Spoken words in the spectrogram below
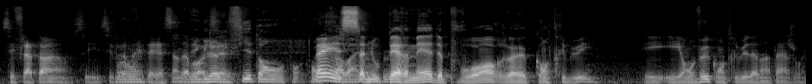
c'est flatteur, c'est vraiment intéressant d'avoir glorifier ton, ton, ton ben, Ça nous permet de pouvoir euh, contribuer. Et, on veut contribuer davantage, oui.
